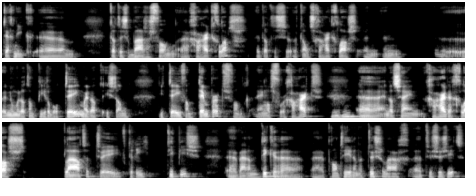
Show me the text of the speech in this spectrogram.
techniek, ehm, dat is op basis van gehard glas. dat is althans gehard glas, een, een we noemen dat dan Pirabol T, maar dat is dan die T van tempered, van Engels voor gehard. Mhm. Eh, en dat zijn geharde glasplaten, twee of drie typisch, uh, waar een dikkere uh, branderende tussenlaag tussen zit.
